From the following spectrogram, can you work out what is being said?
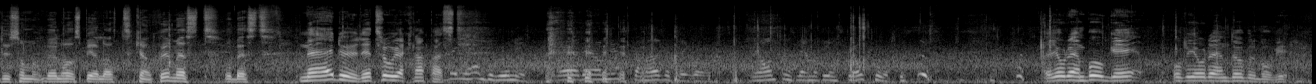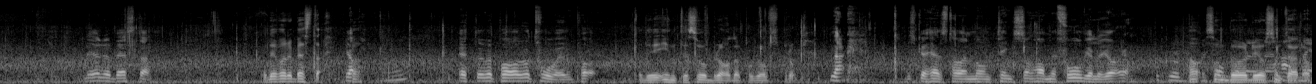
Du som väl har spelat kanske mest och bäst? Nej du, det tror jag knappast. Vi har inte vunnit. Det är jag nästan övertygad om. Vi har inte ens lämnat in skåpkort. Jag gjorde en boogie och vi gjorde en dubbelboogie. Det är det bästa. Och det var det bästa? Ja. Ett över par och två över par. Och det är inte så bra då på golfspråk? Nej, du ska helst ha någonting som har med fågel att göra. Ja, som birdie och sånt där då.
